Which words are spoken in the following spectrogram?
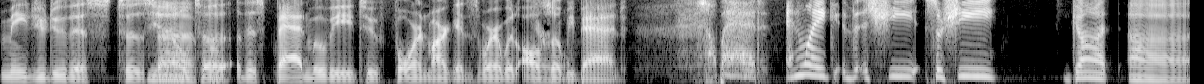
made you do this to sell Yeah, to this bad movie to foreign markets where it would also Terrible. be bad. So bad. and like th- she so she got uh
